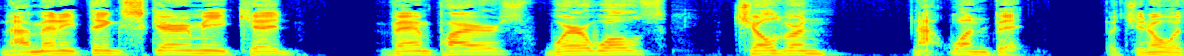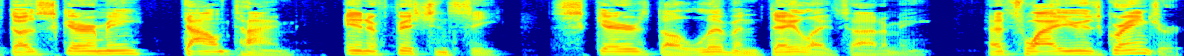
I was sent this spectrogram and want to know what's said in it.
Not many things scare me, kid. Vampires, werewolves, children, not one bit. But you know what does scare me? Downtime, inefficiency, scares the living daylights out of me. That's why I use Grainger.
